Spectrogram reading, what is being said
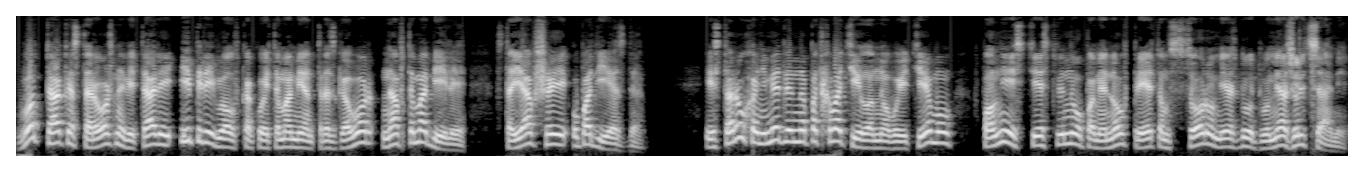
Вот так осторожно Виталий и перевел в какой-то момент разговор на автомобиле, стоявшие у подъезда. И старуха немедленно подхватила новую тему, вполне естественно упомянув при этом ссору между двумя жильцами.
